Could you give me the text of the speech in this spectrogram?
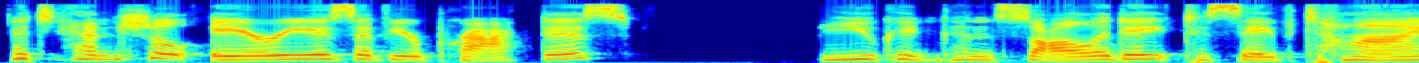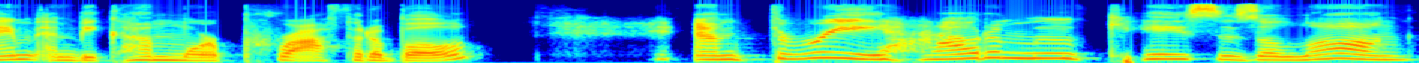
potential areas of your practice you can consolidate to save time and become more profitable. And three, how to move cases along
